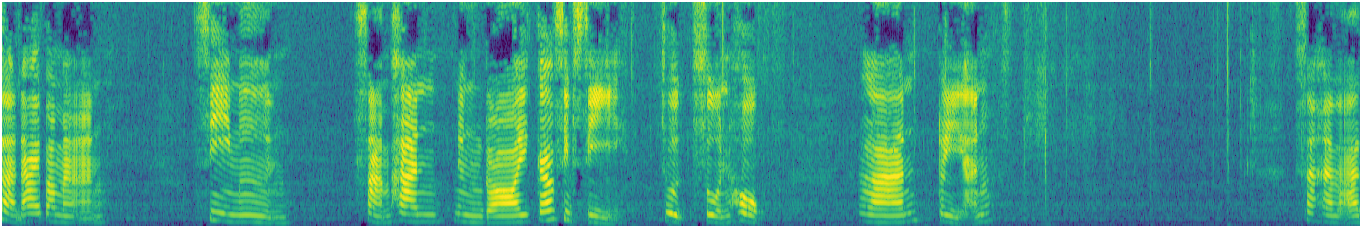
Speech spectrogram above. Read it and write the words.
จะได้ประมาณ 43,194.06 ล้านเหรียญสหรัฐ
